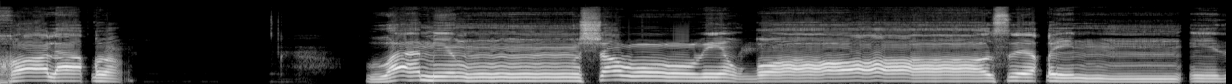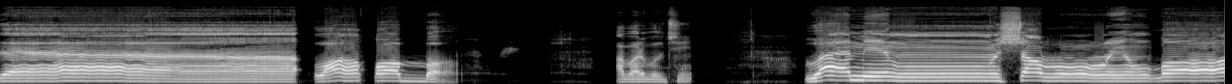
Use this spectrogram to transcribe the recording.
খালাক ومن شر غاسق إذا وقب আবার বলছি ومن شر غاسق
